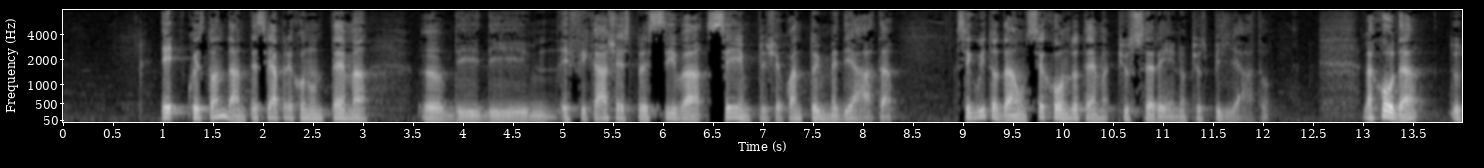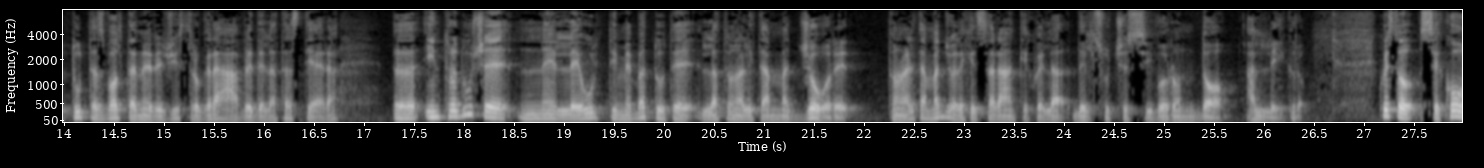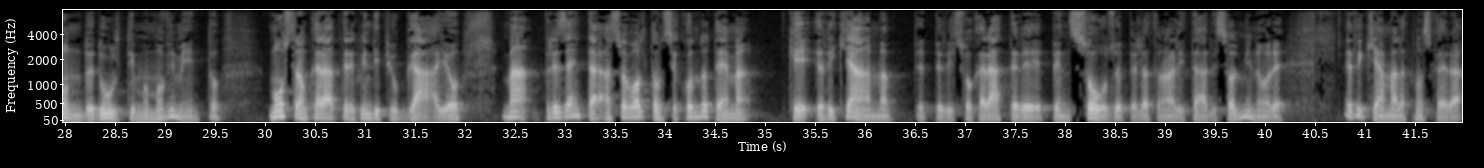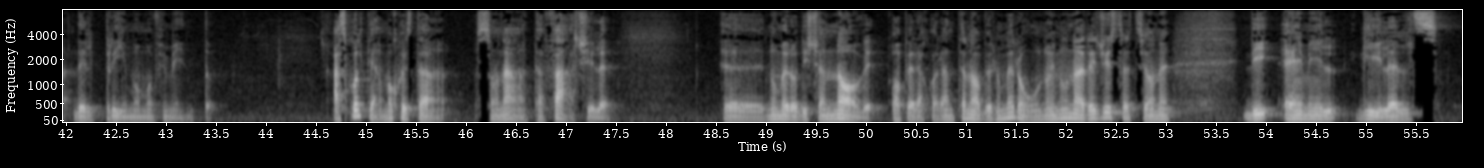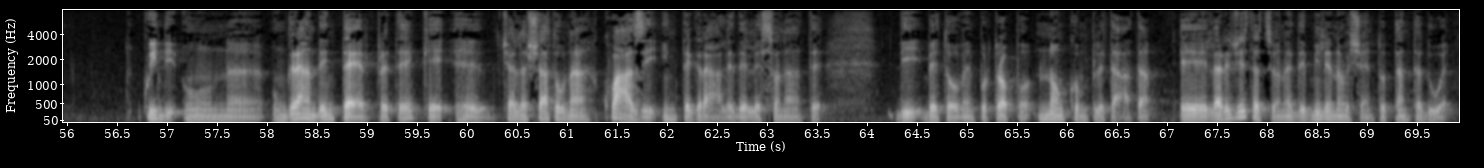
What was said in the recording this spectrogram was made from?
E questo andante si apre con un tema eh, di, di efficacia espressiva semplice quanto immediata, seguito da un secondo tema più sereno, più spigliato. La coda, tutta svolta nel registro grave della tastiera, eh, introduce nelle ultime battute la tonalità maggiore tonalità maggiore che sarà anche quella del successivo rondò allegro. Questo secondo ed ultimo movimento mostra un carattere quindi più gaio, ma presenta a sua volta un secondo tema che richiama, per il suo carattere pensoso e per la tonalità di Sol minore, richiama l'atmosfera del primo movimento. Ascoltiamo questa sonata facile eh, numero 19, opera 49, numero 1, in una registrazione di Emil Gilels, quindi un, eh, un grande interprete che eh, ci ha lasciato una quasi integrale delle sonate di Beethoven, purtroppo non completata, e la registrazione è del 1982.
